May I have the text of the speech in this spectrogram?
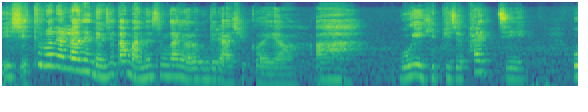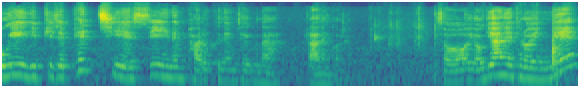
이 시트로넬라는 냄새 딱 맡는 순간 여러분들이 아실 거예요. 아, 모기 기피제 팔찌, 모기 기피제 패치에 쓰이는 바로 그 냄새구나. 라는 거를. 그래서 여기 안에 들어있는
